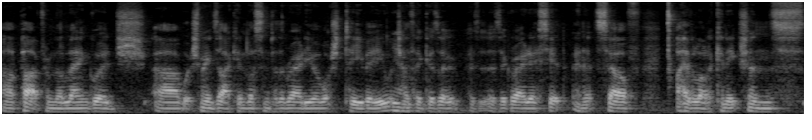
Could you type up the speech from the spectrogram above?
uh, apart from the language, uh, which means I can listen to the radio, watch TV, which Yeah. I think is a, is, is a great asset in itself. I have a lot of connections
